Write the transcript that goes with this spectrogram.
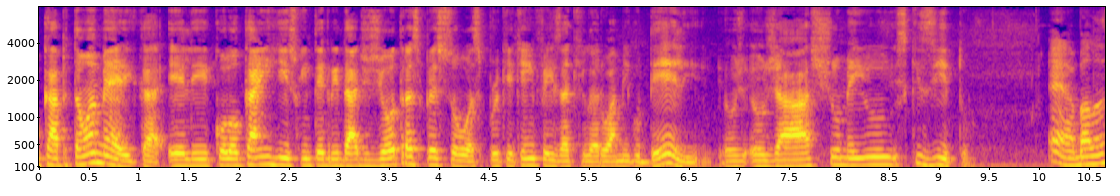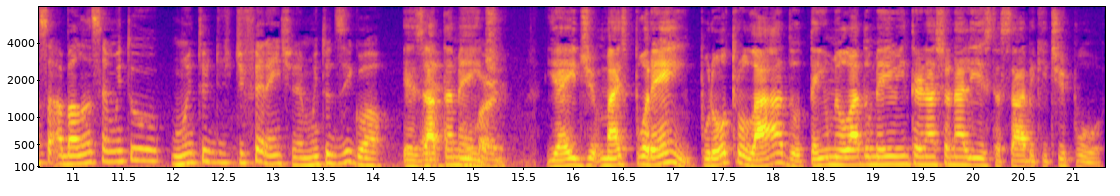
o Capitão América, ele colocar em risco a integridade de outras pessoas porque quem fez aquilo era o amigo dele, eu, eu já acho meio esquisito. É, a balança, a balança é muito, muito di- diferente, né? Muito desigual. Exatamente. É, e aí, de- mas porém, por outro lado, tem o meu lado meio internacionalista, sabe? Que tipo,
